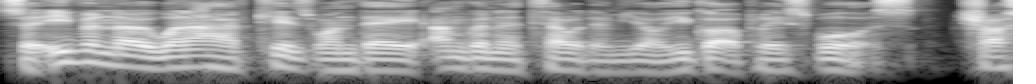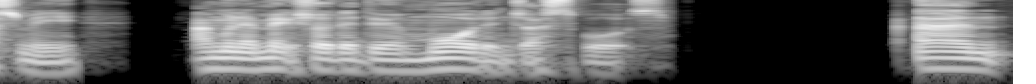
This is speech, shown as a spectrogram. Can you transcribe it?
So even though when I have kids one day, I'm gonna tell them, yo, you gotta play sports. Trust me, I'm gonna make sure they're doing more than just sports. And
